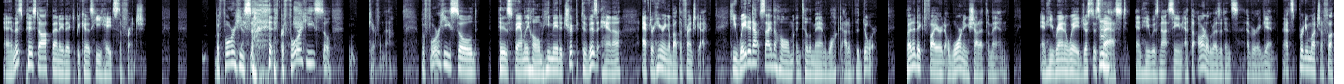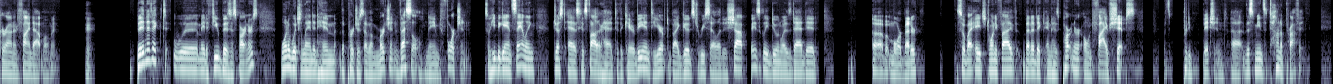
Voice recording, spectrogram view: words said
and this pissed off Benedict because he hates the French. Before he so- before he sold, careful now. Before he sold his family home, he made a trip to visit Hannah after hearing about the French guy. He waited outside the home until the man walked out of the door. Benedict fired a warning shot at the man, and he ran away just as Hmm. fast, and he was not seen at the Arnold residence ever again. That's pretty much a fuck around and find out moment. Hmm. Benedict w- made a few business partners, one of which landed him the purchase of a merchant vessel named Fortune. So he began sailing just as his father had to the Caribbean, to Europe to buy goods to resell at his shop, basically doing what his dad did, uh, but more better. So by age 25, Benedict and his partner owned five ships. Pretty bitchin'. Uh, this means a ton of profit.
